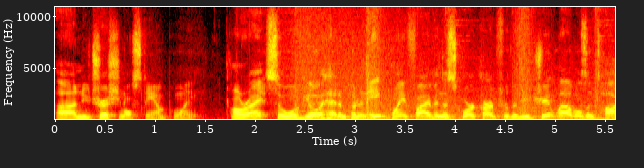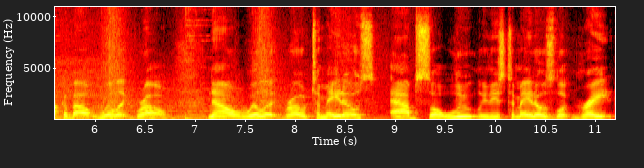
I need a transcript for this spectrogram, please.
a nutritional standpoint. All right, so we'll go ahead and put an 8.5 in the scorecard for the nutrient levels and talk about will it grow. Now, will it grow tomatoes? Absolutely. These tomatoes look great.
